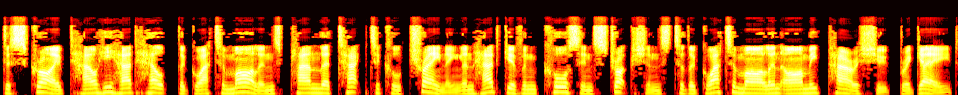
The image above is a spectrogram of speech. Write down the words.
described how he had helped the Guatemalans plan their tactical training and had given course instructions to the Guatemalan Army Parachute Brigade.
